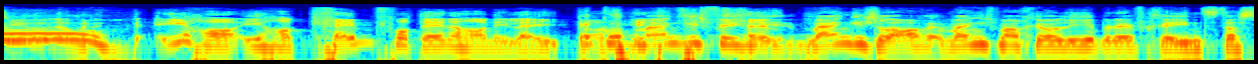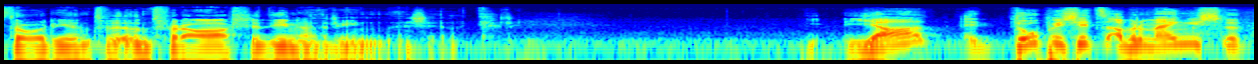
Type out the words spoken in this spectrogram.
Zeug- auch. Aber ich habe, ich habe Kämpfe von denen habe ich leid. Ja gut, manchmal, ich, manchmal, lache, manchmal mache ich auch lieber einfach eine Insta-Story und, und verarsche dich noch drin, Schelker. Ja, du bist jetzt, aber manchmal, du,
